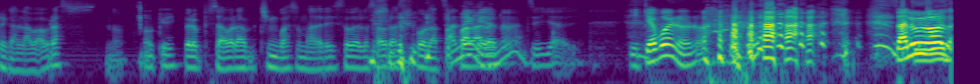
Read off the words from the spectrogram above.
regalaba abrazos no Ok. pero pues ahora chingó a su madre eso de los abrazos por la pandemia no sí ya y qué bueno no saludos bueno,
